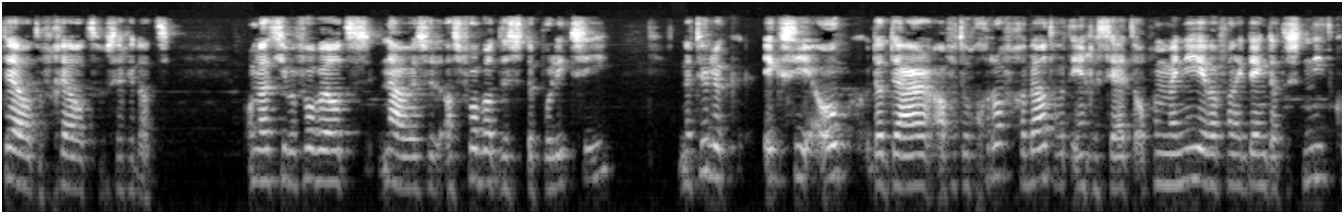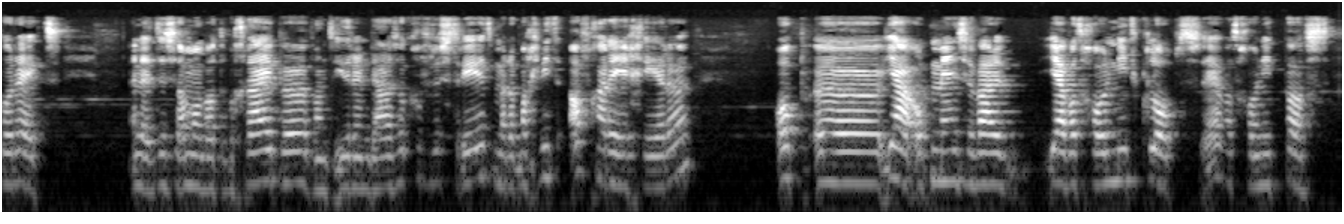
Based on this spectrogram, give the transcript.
telt of geldt. Hoe zeg je dat? Omdat je bijvoorbeeld, nou, als voorbeeld dus de politie. Natuurlijk, ik zie ook dat daar af en toe grof geweld wordt ingezet op een manier waarvan ik denk dat is niet correct. En het is allemaal wat te begrijpen, want iedereen daar is ook gefrustreerd. Maar dat mag je niet af gaan reageren op, uh, ja, op mensen waar, ja, wat gewoon niet klopt, hè, wat gewoon niet past.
